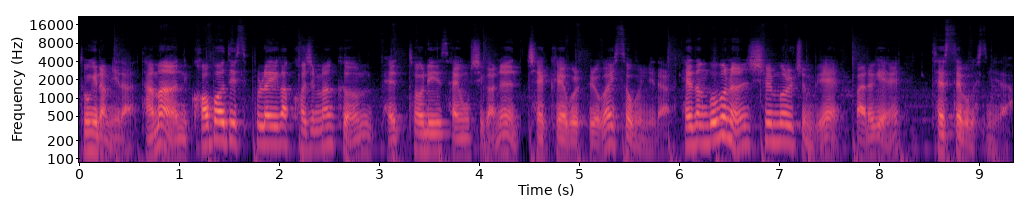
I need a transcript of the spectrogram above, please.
동일합니다. 다만 커버 디스플레이가 커진 만큼 배터리 사용 시간은 체크해 볼 필요가 있어 보입니다. 해당 부분은 실물 준비에 빠르게 테스트해 보겠습니다.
